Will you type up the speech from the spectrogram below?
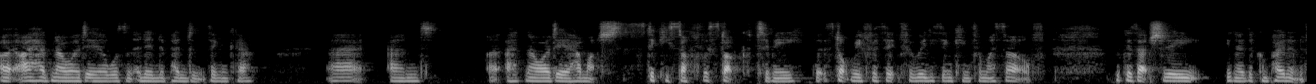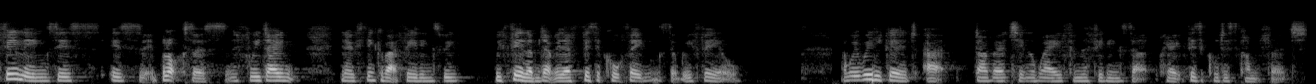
I, I had no idea I wasn't an independent thinker, uh, and I had no idea how much sticky stuff was stuck to me that stopped me for th- for really thinking for myself, because actually, you know, the component of feelings is is it blocks us, and if we don't, you know, if you think about feelings, we we feel them, don't we? They're physical things that we feel, and we're really good at diverting away from the feelings that create physical discomfort.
